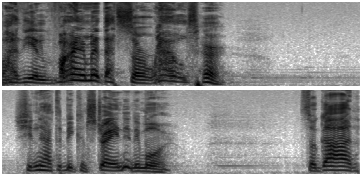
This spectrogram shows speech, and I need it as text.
by the environment that surrounds her. She didn't have to be constrained anymore. So God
